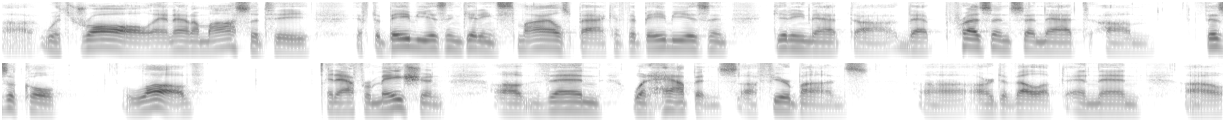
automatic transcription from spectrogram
uh, withdrawal and animosity, if the baby isn't getting smiles back, if the baby isn't getting that, uh, that presence and that um, physical love and affirmation, uh, then what happens? Uh, fear bonds uh, are developed. And then uh,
